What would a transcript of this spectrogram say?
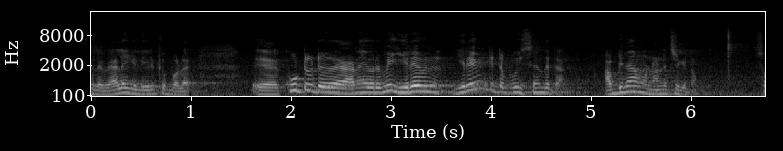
சில வேலைகள் இருக்குது போல். கூட்டுக்கிட்டு அனைவருமே இறைவன் இறைவன்கிட்ட போய் சேர்ந்துட்டாங்க. அப்படி தான் நம்ம நினச்சிக்கிட்டோம். ஸோ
